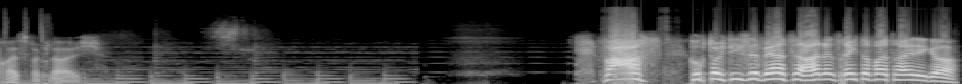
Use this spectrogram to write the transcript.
Preisvergleich. Was? Guckt euch diese Werte an als rechter Verteidiger.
